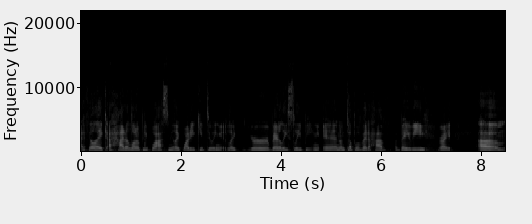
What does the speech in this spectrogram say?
I feel like I had a lot of people ask me like, "Why do you keep doing it? Like you're barely sleeping, and on top of it, I have a baby, right?" Um,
